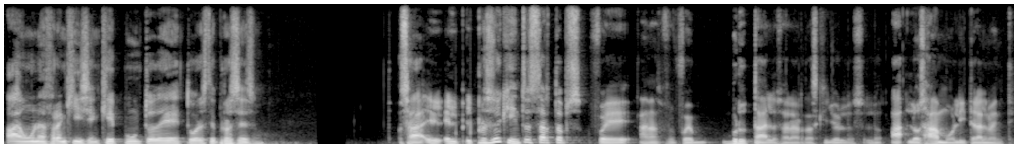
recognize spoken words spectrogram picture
a una franquicia? ¿En qué punto de todo este proceso? O sea, el, proceso de 500 startups fue, fue brutal. O sea, la verdad es que yo los, ah, los amo, literalmente.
